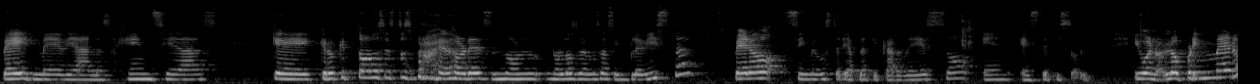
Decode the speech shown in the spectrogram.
paid media, las agencias, que creo que todos estos proveedores no, no los vemos a simple vista, pero sí me gustaría platicar de eso en este episodio. Y bueno, lo primero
